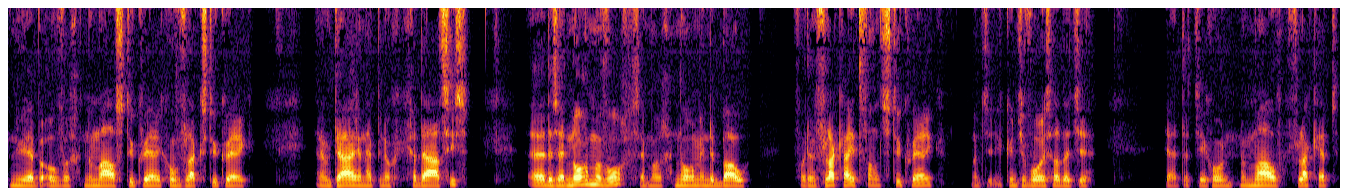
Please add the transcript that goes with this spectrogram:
nu hebben over normaal stukwerk, gewoon vlak stukwerk. En ook daarin heb je nog gradaties. Uh, er zijn normen voor, zeg maar normen in de bouw voor de vlakheid van het stukwerk. Want je, kunt je voorstellen dat je, ja, dat je gewoon normaal vlak hebt.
